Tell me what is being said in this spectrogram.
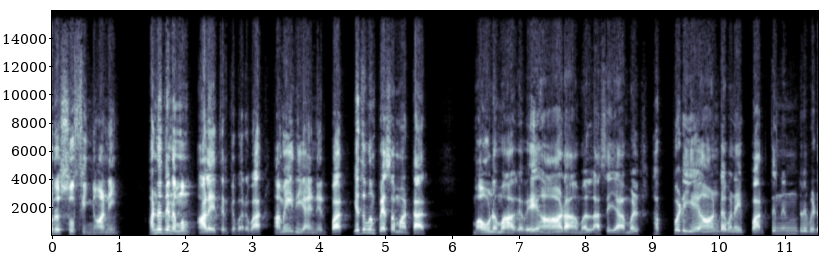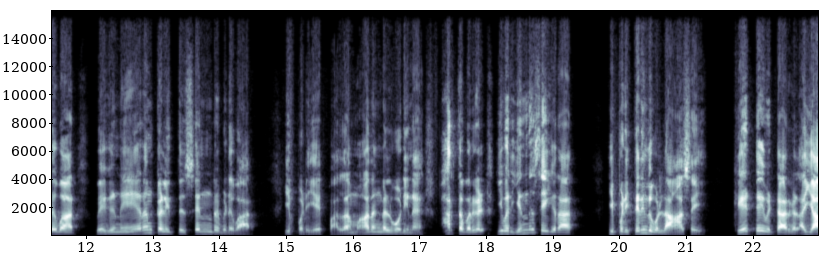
ஒரு சூஃபி ஞானி. அனுதினமும் ஆலயத்திற்கு வருவார். அமைதியாய் நிற்பார். எதுவும் பேச மாட்டார். மௌனமாகவே ஆடாமல் அசையாமல் அப்படியே ஆண்டவனை பார்த்து நின்று விடுவார். வெகு நேரம் கழித்து சென்று விடுவார். இப்படியே பல மாதங்கள் ஓடின. பார்த்தவர்கள் இவர் என்ன செய்கிறார்? இப்படி தெரிந்து கொள்ள ஆசை. கேட்டே விட்டார்கள். ஐயா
